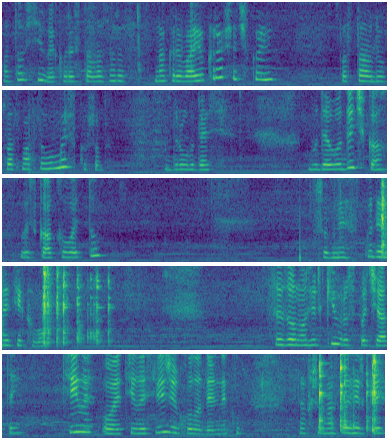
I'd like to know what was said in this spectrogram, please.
А то всі використала. Зараз накриваю кришечкою, поставлю пластмасову миску, щоб вдруг десь буде водичка вискакувати, то щоб нікуди не тікло. Сезон огірків розпочатий. Цілий, ой, цілий свіжий в холодильнику. Так що в нас огірки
